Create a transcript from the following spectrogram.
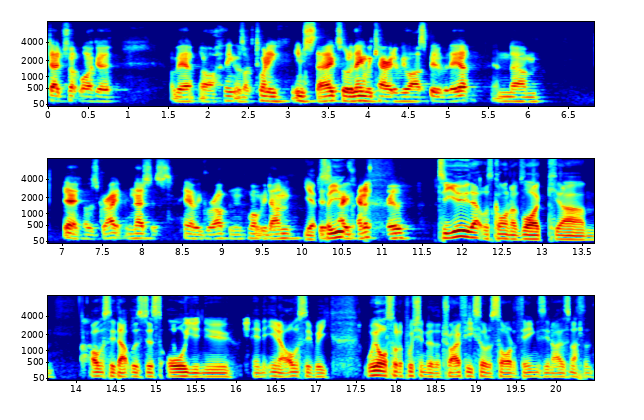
Dad shot like a about, oh, I think it was like twenty inch stag sort of thing. We carried every last bit of it out, and um, yeah, it was great, and that's just how we grew up and what we've done. Yep. Just So you, anything, really. to you that was kind of like um, obviously that was just all you knew and you know obviously we we all sort of push into the trophy sort of side of things you know there's nothing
